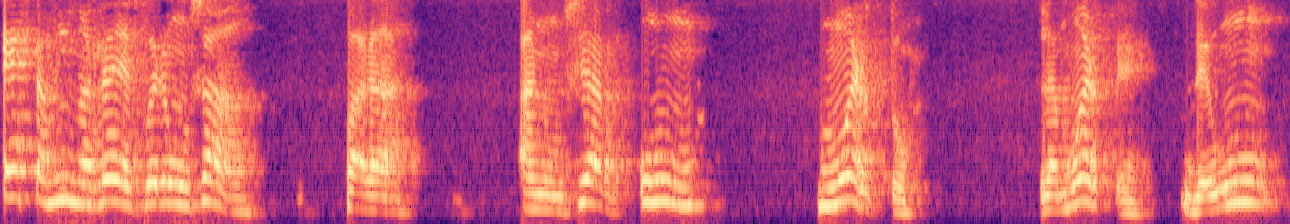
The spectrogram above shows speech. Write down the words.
Estas mismas redes fueron usadas para anunciar un muerto, la muerte de un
